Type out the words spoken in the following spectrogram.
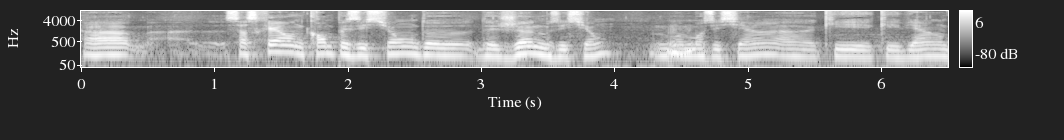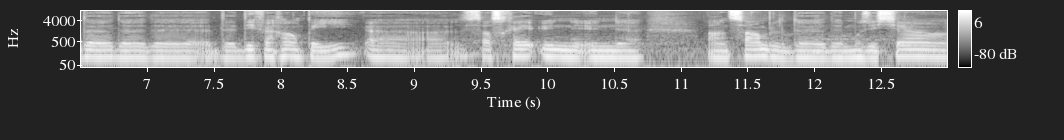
Ça serait une composition de, de jeunes musiciens Mhm. musiciens euh, qui, qui vient de, de, de, différents pays. Euh, ça serait une, une ensemble de, musiciens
